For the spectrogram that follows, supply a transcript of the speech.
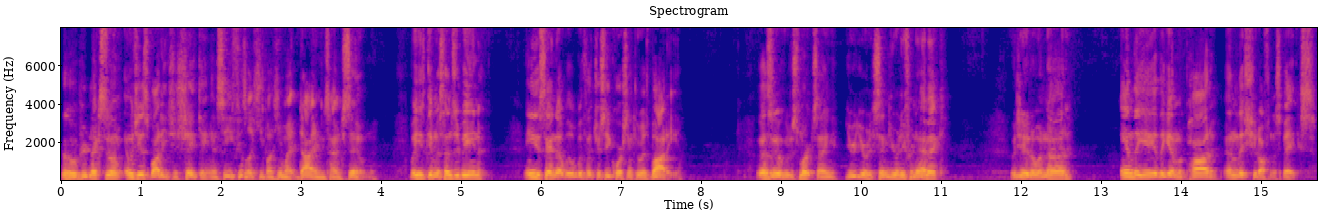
Goku appeared next to him, and Vegeta's body is just shaking, as he feels like he, he might die anytime soon. But he's given a senzu bean, and he's stand up with, with electricity coursing through his body. Goku Goku smirk, saying, "You you saying you're ready for Namek?" Vegeta to a nod, and they they get in the pod, and they shoot off into space.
